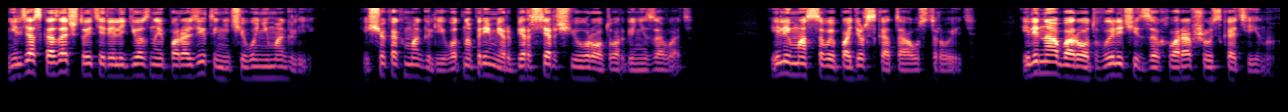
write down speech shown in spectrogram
Нельзя сказать, что эти религиозные паразиты ничего не могли. Еще как могли. Вот, например, берсерчью роту организовать. Или массовый падеж скота устроить. Или наоборот, вылечить захворавшую скотину.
